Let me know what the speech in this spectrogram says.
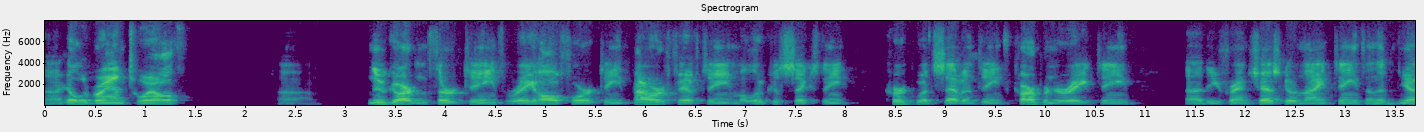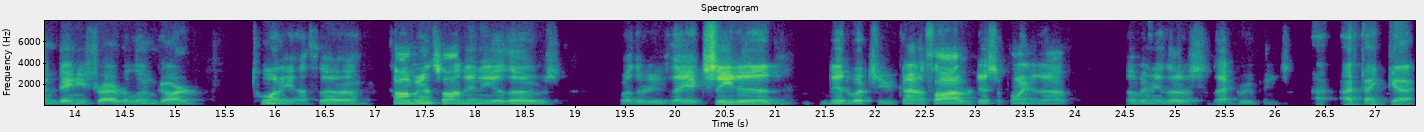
uh, Hildebrand 12th, uh, Newgarden 13th, Rahal 14th, Power 15th, Maluka 16th, Kirkwood 17th, Carpenter 18th, uh, DeFrancesco 19th, and the young Danish driver Lundgaard 20th. Uh, comments on any of those, whether they exceeded, did what you kind of thought or disappointed of, of any of those, that groupings? I, I think, uh,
